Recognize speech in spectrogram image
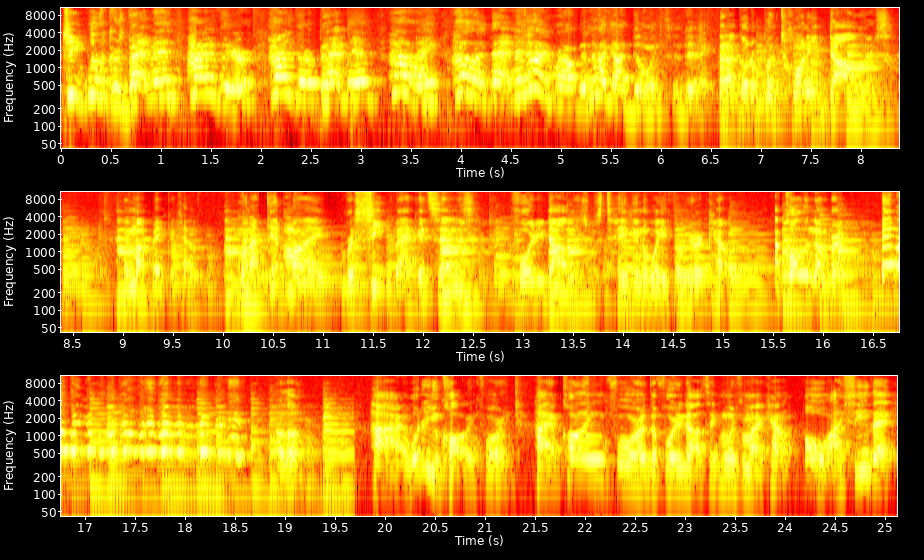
Gee Willikers, Batman. Hi there. Hi there, Batman. Hi. Hi, Batman. Hi, Robin. How y'all doing today? And I go to put $20 in my bank account. When I get my receipt back, it says $40 was taken away from your account. I call the number. Hello? Hi, what are you calling for? Hi, I'm calling for the $40 taken away from my account. Oh, I see that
